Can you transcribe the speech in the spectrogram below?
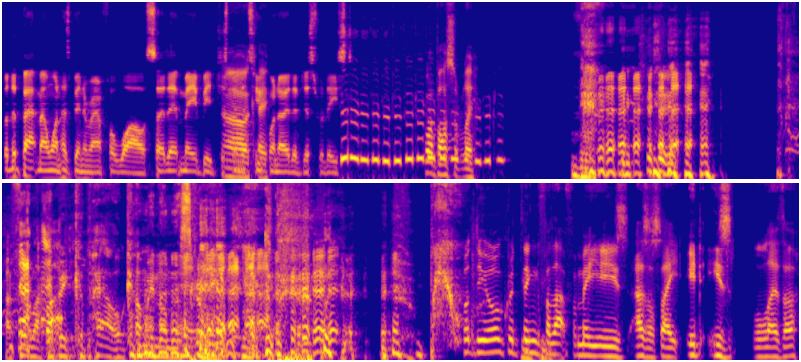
but the Batman one has been around for a while, so that may be just Oh, been a okay. 2.0 they've just released. Quite possibly. I feel like a big kapow coming on the screen. But the awkward thing for that for me is, as I say, it is leather,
